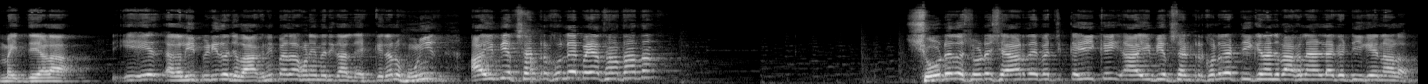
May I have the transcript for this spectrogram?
ਮੈਦੇ ਵਾਲਾ, ਇਹ ਅਗਲੀ ਪੀੜ੍ਹੀ ਤੋਂ ਜਵਾਕ ਨਹੀਂ ਪੈਦਾ ਹੋਣੇ, ਮੇਰੀ ਗੱਲ ਲਿਖ ਕੇ ਲੈ ਲਓ ਹੁਣੀ ਆਈਵੀਐਫ ਸੈਂਟਰ ਖੋਲੇ ਪਏ ਆ ਥਾਂ ਥਾਂ ਤਾਂ। ਛੋਟੇ ਤੋਂ ਛੋਟੇ ਸ਼ਹਿਰ ਦੇ ਵਿੱਚ ਕਈ ਕਈ ਆਈਵੀਐਫ ਸੈਂਟਰ ਖੁੱਲ ਗਏ, ਟੀਕੇ ਨਾਲ ਜਵਾਕ ਲੈਣ ਲੱਗੇ ਟੀਕੇ ਨਾਲ।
